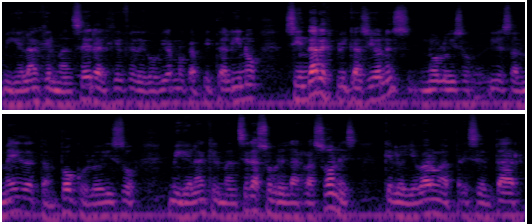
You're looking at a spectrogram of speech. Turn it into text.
Miguel Ángel Mancera, el jefe de gobierno capitalino, sin dar explicaciones, no lo hizo Rodríguez Almeida, tampoco lo hizo Miguel Ángel Mancera, sobre las razones que lo llevaron a presentar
